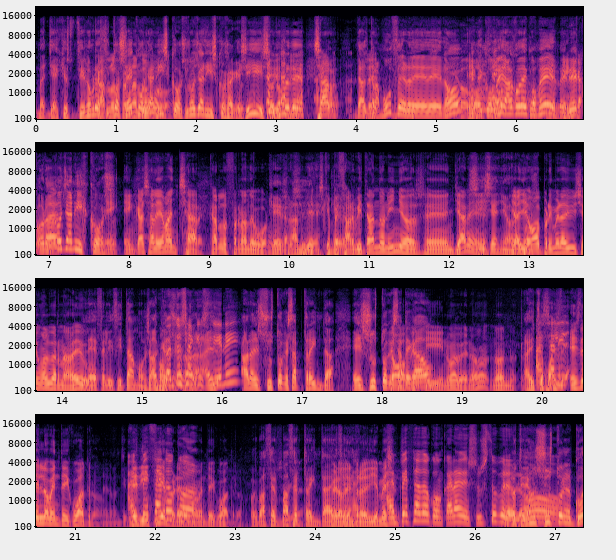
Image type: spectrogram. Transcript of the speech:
Ya, que tiene nombre fruto seco, Llaniscos, unos Llaniscos, ¿a que sí? Son sí, nombres de, Char, de Altramucer, de, ¿no? De comer, algo de comer. En, unos En, casa le llaman Char, Carlos Fernández Borgo. Qué grande. Es que empezó arbitrando niños en Llanes. Sí, señor. Ya pues, llegó a Primera División al Bernabéu. Le felicitamos. ¿Cuántos ahora, años tiene? Ahora el susto que se ha… 30. El susto que se ha pegado… 29, ¿no? no, no. Ha dicho, ha es del 94. De diciembre del 94. Pues va a hacer 30 Pero este dentro de 10 meses. Ha empezado con cara de susto, pero luego… tenía un susto en el cuerpo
